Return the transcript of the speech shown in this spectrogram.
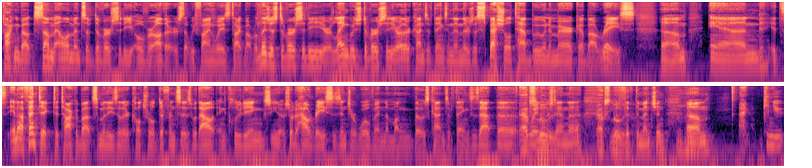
talking about some elements of diversity over others, that we find ways to talk about religious diversity or language diversity or other kinds of things. And then there's a special taboo in America about race. Um, and it's inauthentic to talk about some of these other cultural differences without including, you know, sort of how race is interwoven among those kinds of things. Is that the, the way to understand the, the fifth dimension? Mm-hmm. Um, can you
